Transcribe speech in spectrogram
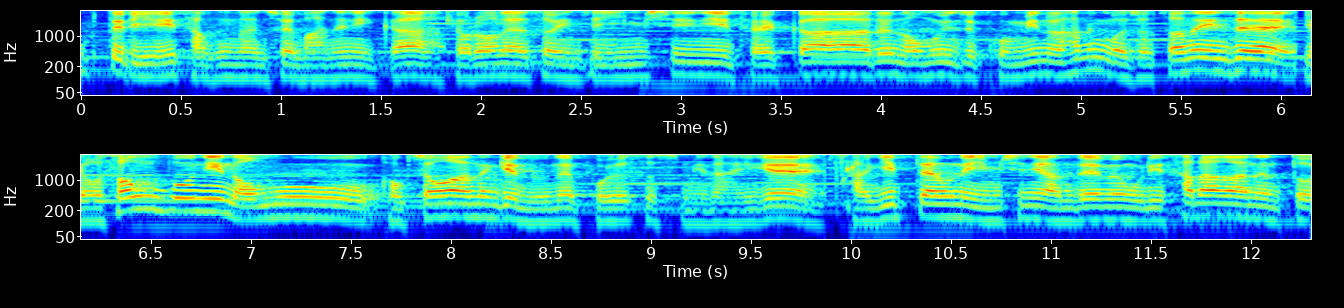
혹들이 자궁난소에 많으니까 결혼해서 이제 임신이 될까를 너무 이제 고민을 하는 거죠. 저는 이제 여성분이 너무 걱정하는 게 눈에 보였었습니다. 이게 자기 때문에 임신이 안 되면 우리 사랑하는 또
